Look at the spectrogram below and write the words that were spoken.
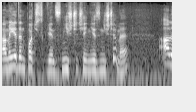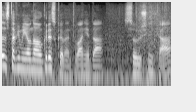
Mamy jeden pocisk, więc niszczyć jej nie zniszczymy. Ale zostawimy ją na ogrysku, ewentualnie dla sojusznika.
